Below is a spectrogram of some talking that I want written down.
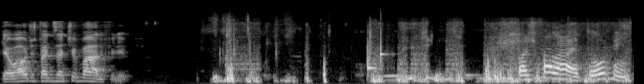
Teu áudio está desativado, Felipe. Pode falar, eu estou ouvindo.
